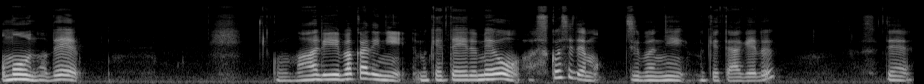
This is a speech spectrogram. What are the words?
思うのでこう周りばかりに向けている目を少しでも自分に向けてあげる。で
